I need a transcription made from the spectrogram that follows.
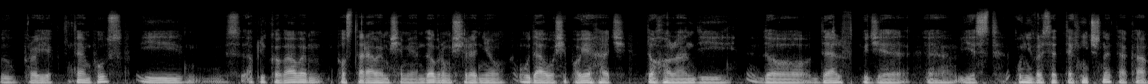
Był projekt Tempus i aplikowałem, postarałem się, miałem dobrą średnią. Udało się pojechać do Holandii, do Delft, gdzie e, jest Uniwersytet Techniczny, taka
